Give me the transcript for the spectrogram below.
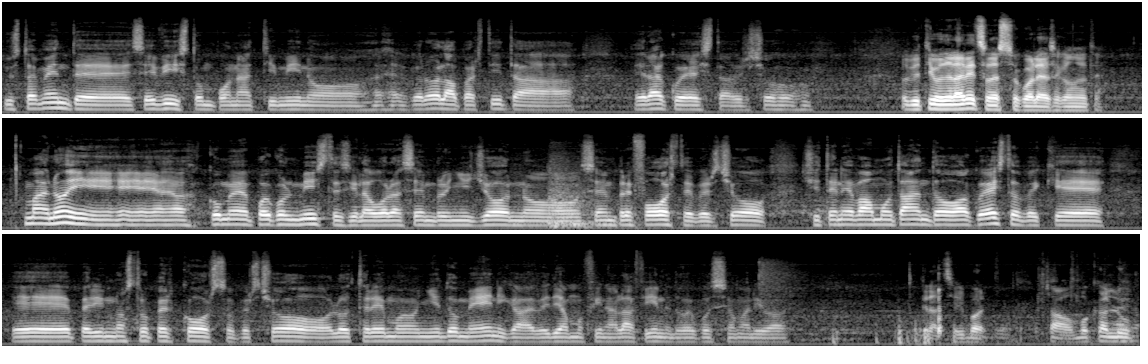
giustamente si è visto un po' un attimino, eh, però la partita era questa, perciò... L'obiettivo dell'Arezzo adesso qual è secondo te? Ma noi eh, come poi col mister si lavora sempre ogni giorno, sempre forte, perciò ci tenevamo tanto a questo perché è per il nostro percorso, perciò lotteremo ogni domenica e vediamo fino alla fine dove possiamo arrivare. Grazie Ribori. Ciao, bocca al lupo.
